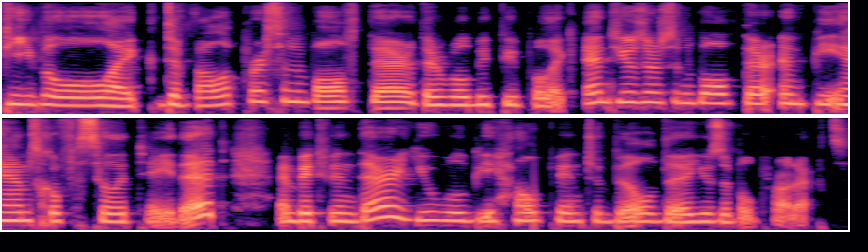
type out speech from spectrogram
people like developers involved there. There will be people like end users involved there and PMs who facilitate it. And between there, you will be helping to build a usable product.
